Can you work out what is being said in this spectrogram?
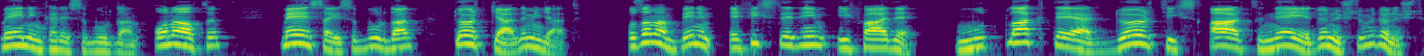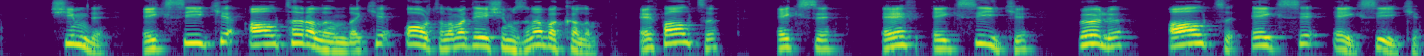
m'nin karesi buradan 16. m sayısı buradan 4 geldi mi geldi. O zaman benim fx dediğim ifade mutlak değer 4x artı n'ye dönüştü mü dönüştü. Şimdi eksi 2 6 aralığındaki ortalama değişim hızına bakalım. f6 eksi f eksi 2 bölü 6 eksi eksi 2.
